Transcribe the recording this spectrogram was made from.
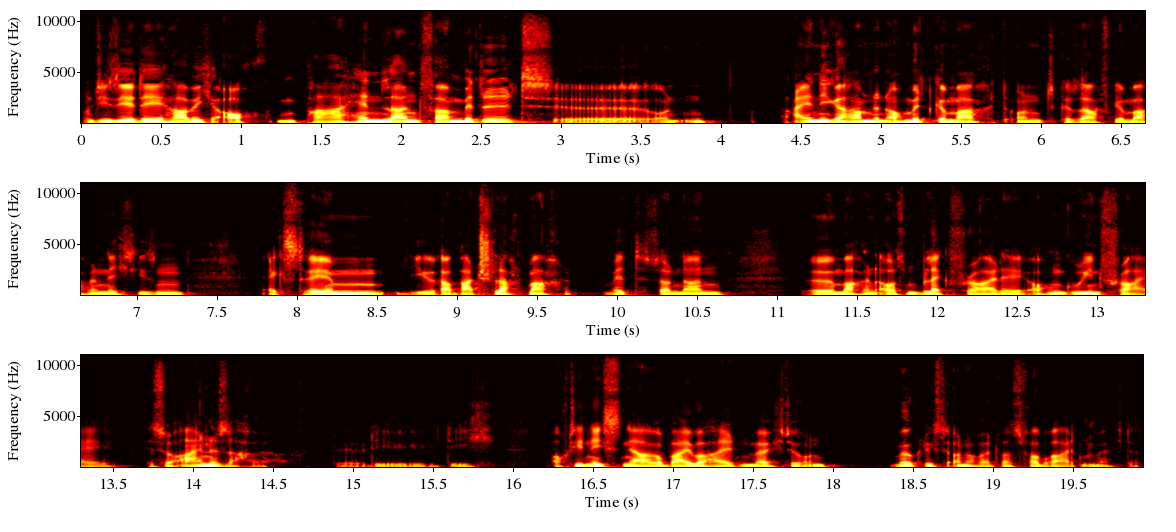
Und diese Idee habe ich auch ein paar Händlern vermittelt äh, und einige haben dann auch mitgemacht und gesagt, wir machen nicht diesen extremen, die Rabattschlacht mit, sondern äh, machen aus dem Black Friday auch einen Green Friday. Ist so eine Sache, die, die ich auch die nächsten Jahre beibehalten möchte und möglichst auch noch etwas verbreiten möchte.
